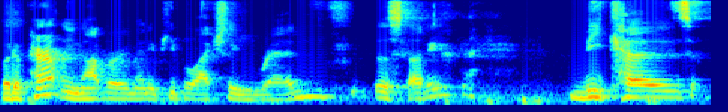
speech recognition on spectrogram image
But apparently, not very many people actually read the study because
